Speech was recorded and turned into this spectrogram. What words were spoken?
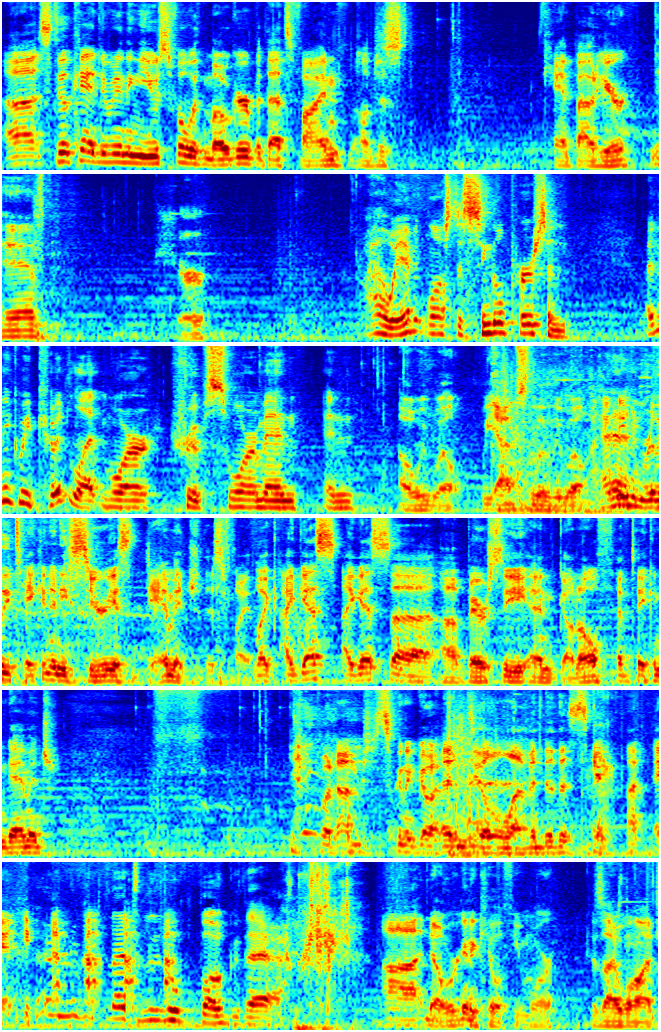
Uh, still can't do anything useful with Mogr, but that's fine. I'll just camp out here. Yeah. Sure. Wow, we haven't lost a single person. I think we could let more troops swarm in and Oh, we will. We absolutely will. I haven't even really taken any serious damage this fight. Like, I guess, I guess, uh, uh Bersi and Gunnulf have taken damage. but I'm just gonna go ahead and deal 11 to this guy. look at that little bug there. uh, no, we're gonna kill a few more because I want,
